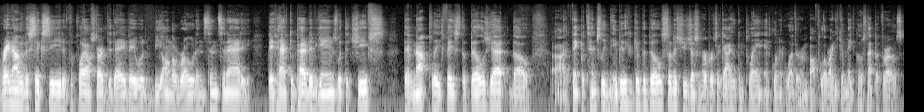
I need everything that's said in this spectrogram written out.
right now they're the sixth seed. If the playoffs start today, they would be on the road in Cincinnati. They've had competitive games with the Chiefs. They have not played faced the Bills yet, though. Uh, I think potentially maybe they could give the Bills some issues. Justin Herbert's a guy who can play in inclement weather in Buffalo, right? He can make those type of throws.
